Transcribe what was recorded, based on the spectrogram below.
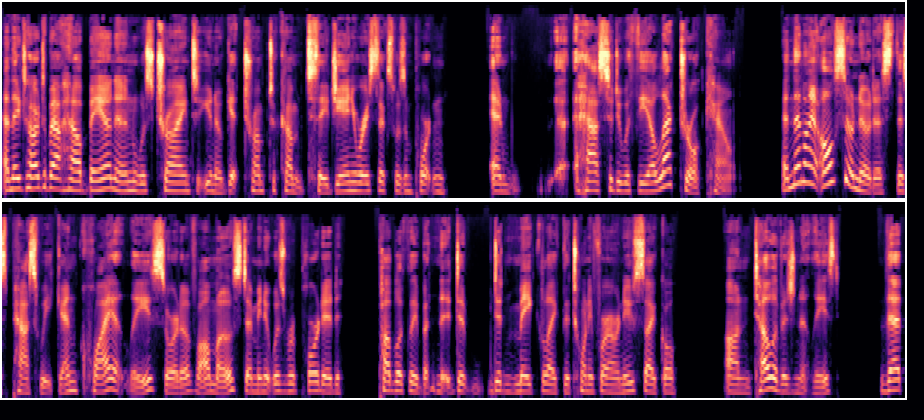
And they talked about how Bannon was trying to, you know, get Trump to come to say January 6th was important and uh, has to do with the electoral count. And then I also noticed this past weekend, quietly, sort of, almost. I mean, it was reported publicly, but it did, didn't make like the 24 hour news cycle on television, at least, that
